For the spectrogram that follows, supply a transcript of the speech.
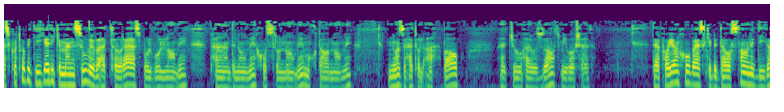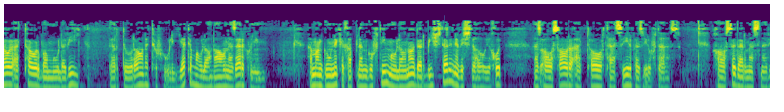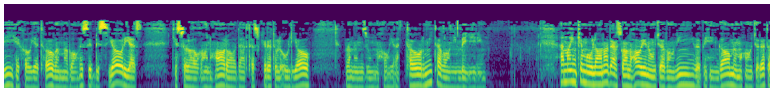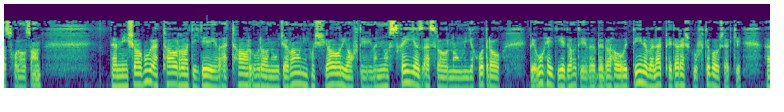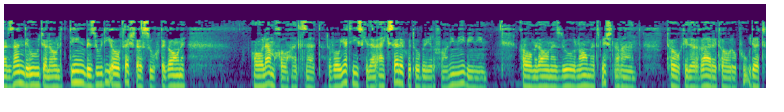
از کتب دیگری که منصوب و عطار است بلبل نامه پند نامه خسرو نامه مختار نامه نزهت الاحباب جوهر و ذات می باشد. در پایان خوب است که به داستان دیدار عطار با مولوی در دوران طفولیت مولانا نظر کنیم. همان گونه که قبلا گفتیم مولانا در بیشتر نوشته های خود از آثار عطار تأثیر پذیرفته است. خاصه در مصنوی حکایت ها و مباحث بسیاری است که سراغ آنها را در تذکرت الاولیا و منظومه های اتار می توانیم بگیریم. اما اینکه مولانا در سالهای نوجوانی و به هنگام مهاجرت از خراسان در نیشابور اتار را دیده و اتار او را نوجوانی هوشیار یافته و نسخه ای از اسرارنامه خود را به او هدیه داده و به بهاءالدین ولد پدرش گفته باشد که فرزند او جلال الدین به زودی آتش در سوختگان عالم خواهد زد. روایتی است که در اکثر کتب عرفانی می‌بینیم. کاملان از دور نامت بشنوند تا که در غار تار و پودت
